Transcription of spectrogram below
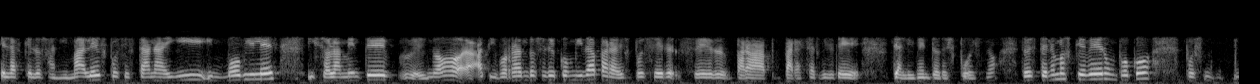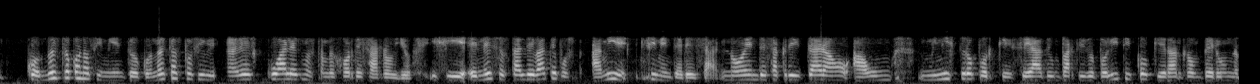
en las que los animales pues están ahí inmóviles y solamente eh, no atiborrándose de comida para después ser, para, para servir de, de alimento después, ¿no? Entonces tenemos que ver un poco pues con nuestro conocimiento, con nuestras posibilidades, cuál es nuestro mejor desarrollo. Y si en eso está el debate, pues a mí sí me interesa, no en desacreditar a, un ministro porque sea de un partido político, quieran romper un,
